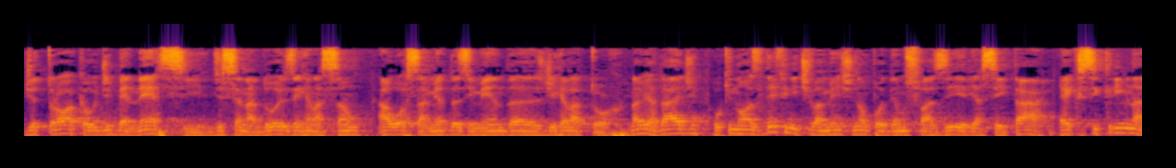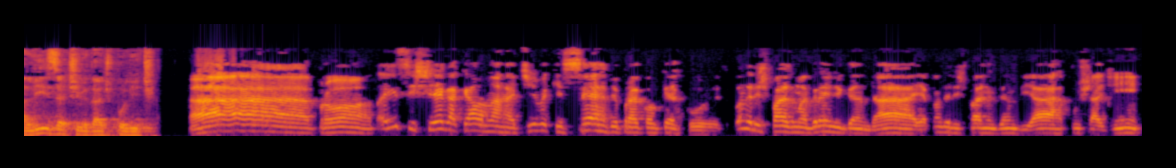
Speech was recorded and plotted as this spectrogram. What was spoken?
de troca ou de benesse de senadores em relação ao orçamento das emendas de relator. Na verdade, o que nós definitivamente não podemos fazer e aceitar é que se criminalize a atividade política. Ah, pronto. Aí se chega aquela narrativa que serve para qualquer coisa. Quando eles fazem uma grande gandaia, quando eles fazem gambiarra, puxadinho,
